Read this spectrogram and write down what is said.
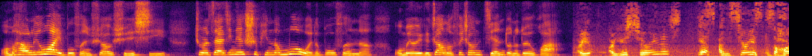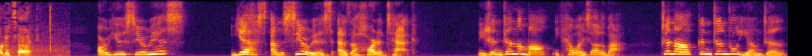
我们还有另外一部分需要学习，就是在今天视频的末尾的部分呢，我们有一个这样的非常简短的对话。Are you are you serious? Yes, I'm serious as a heart attack. Are you serious? Yes, I'm serious as a heart attack. 你认真的吗？你开玩笑的吧？真的啊，跟珍珠一样真。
